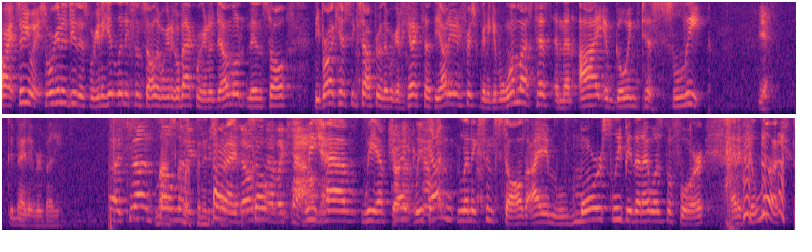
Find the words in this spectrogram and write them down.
All right. So anyway, so we're gonna do this. We're gonna get Linux installed, and we're gonna go back. We're gonna download and install the broadcasting software, and then we're gonna connect to the audio interface. We're gonna give it one last test, and then I am going to sleep. Yes. Good night, everybody. Uh, I cannot install Last clip Linux in a because All I right, don't so have a cow. we have we have Don't tried have a we've cow. gotten Linux installed. I am more sleepy than I was before, and if you look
